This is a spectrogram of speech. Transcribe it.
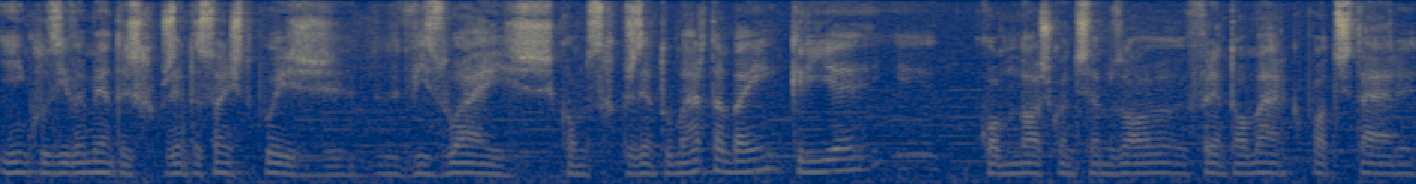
e inclusivamente as representações depois visuais, como se representa o mar, também cria como nós quando estamos ao, frente ao mar, que pode estar eh,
